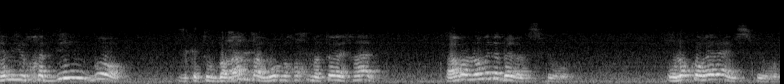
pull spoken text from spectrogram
הם מיוחדים בו. זה כתוב ברמב"ם, הוא וחוכמתו אחד. הרמב"ם לא מדבר על ספירות. הוא לא קורא להם ספירות.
